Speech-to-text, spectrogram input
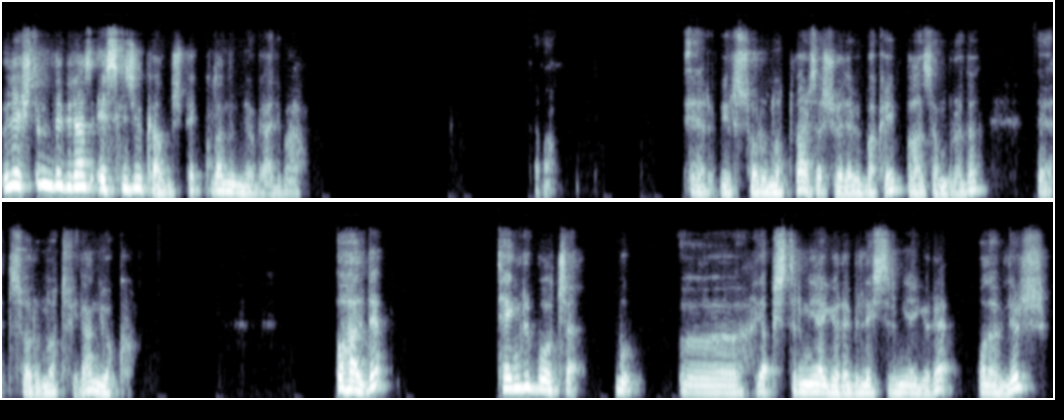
Üleştim de biraz eskicil kalmış. Pek kullanılmıyor galiba. Tamam. Eğer bir soru not varsa şöyle bir bakayım. Bazen burada evet soru not filan yok. O halde Tengri Bolça bu e, yapıştırmaya göre, birleştirmeye göre olabilir.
